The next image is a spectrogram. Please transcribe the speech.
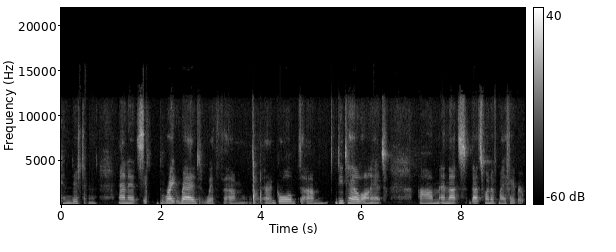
condition, and it's bright red with um, gold um, detail on it, and that's that's one of my favorite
